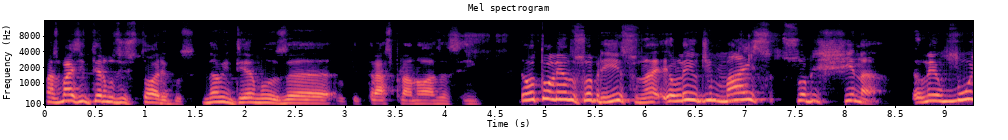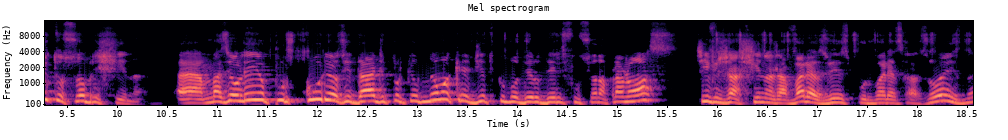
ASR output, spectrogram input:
mas mais em termos históricos, não em termos uh, que traz para nós assim. Então eu estou lendo sobre isso, né? eu leio demais sobre China, eu leio muito sobre China. Uh, mas eu leio por curiosidade, porque eu não acredito que o modelo deles funciona para nós. Tive já China já várias vezes por várias razões, né?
